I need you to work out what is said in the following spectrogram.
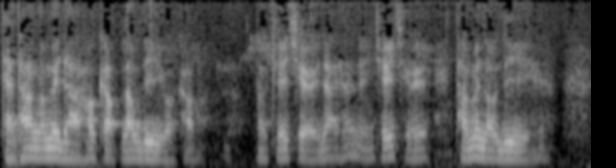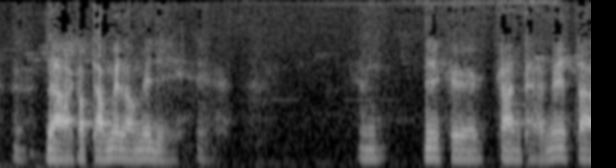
แต่ถ้าเราไม่ด่าเขากลับ เราดีกว่าเขา เราเฉยๆได้ถ้าเฉยๆทำให้เราดี ด่ากับทำให้เราไม่ดีนี่คือการแผ่เมตตา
